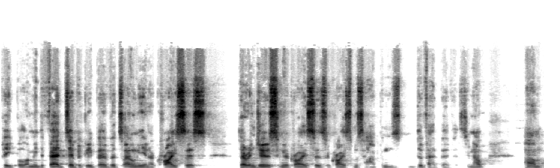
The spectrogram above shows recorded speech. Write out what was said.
people. I mean, the Fed typically pivots only in a crisis they're inducing a crisis. A crisis happens, the Fed pivots, you know. Um,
